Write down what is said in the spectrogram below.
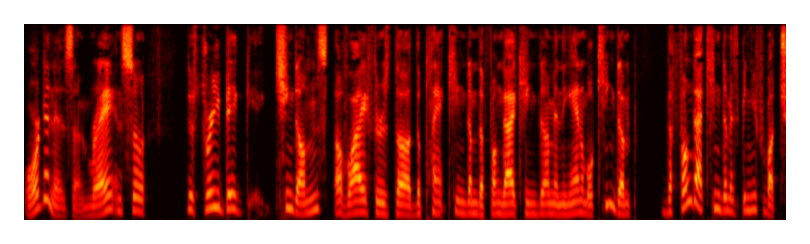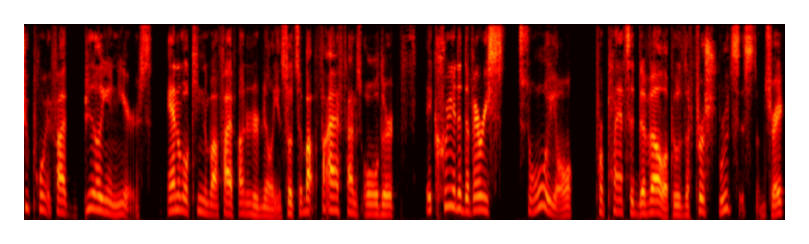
organism, right? And so there's three big kingdoms of life. There's the the plant kingdom, the fungi kingdom, and the animal kingdom. The fungi kingdom has been here for about 2.5 billion years. Animal kingdom about 500 million. So it's about five times older. It created the very soil for plants to develop. It was the first root systems, right?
